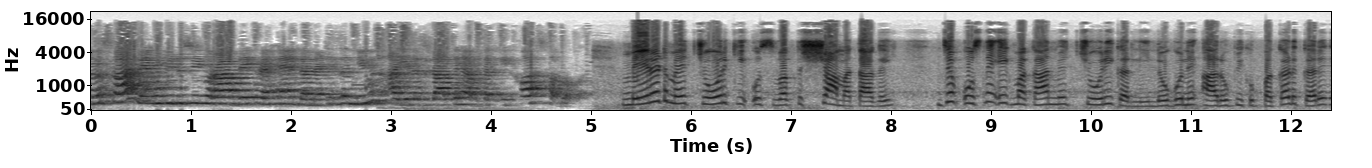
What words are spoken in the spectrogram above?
सिंह और आप देख रहे हैं द नेटिजन न्यूज़ आइए नज़र डालते हैं अब तक की खास खबरों पर। मेरठ में चोर की उस वक्त शामत आ गई, जब उसने एक मकान में चोरी कर ली। लोगों ने आरोपी को पकड़कर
